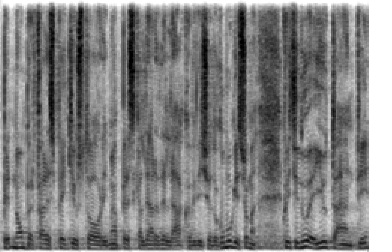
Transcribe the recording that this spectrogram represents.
Per, non per fare specchi o stori, ma per scaldare dell'acqua, vi dicendo. Comunque, insomma, questi due aiutanti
